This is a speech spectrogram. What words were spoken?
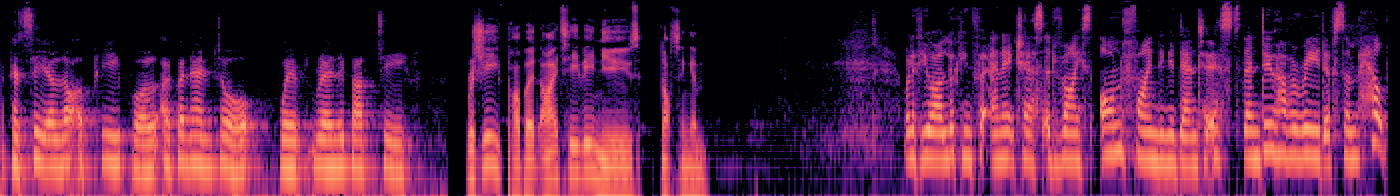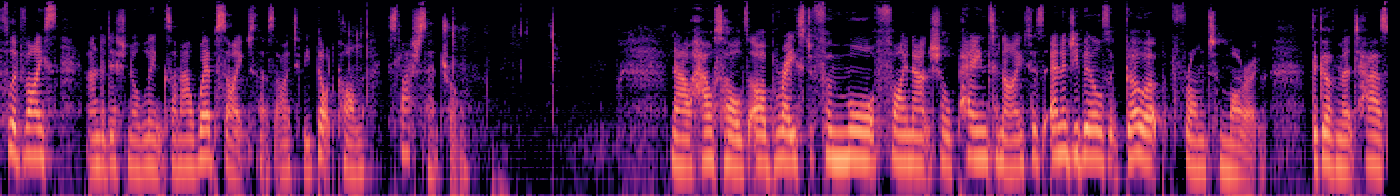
I can see a lot of people are going to end up with really bad teeth. Rajiv Popat, ITV News, Nottingham. Well, if you are looking for NHS advice on finding a dentist, then do have a read of some helpful advice and additional links on our website. That's itv.com slash central. Now, households are braced for more financial pain tonight as energy bills go up from tomorrow. The government has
